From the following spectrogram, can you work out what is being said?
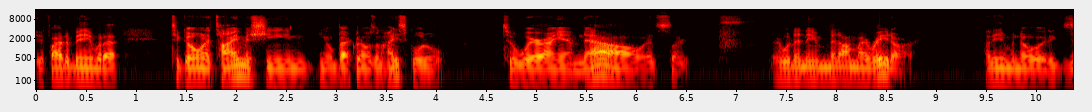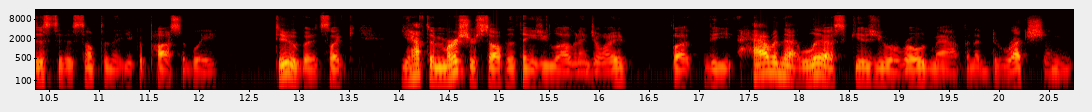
if I'd have been able to to go in a time machine, you know, back when I was in high school to, to where I am now, it's like it wouldn't even been on my radar. I didn't even know it existed as something that you could possibly do. But it's like you have to immerse yourself in the things you love and enjoy. But the having that list gives you a roadmap and a direction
